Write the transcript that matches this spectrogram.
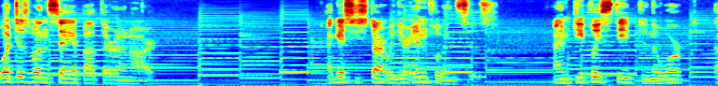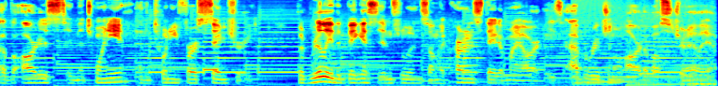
What does one say about their own art? I guess you start with your influences. I am deeply steeped in the work of artists in the 20th and 21st century, but really the biggest influence on the current state of my art is Aboriginal art of Australia.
